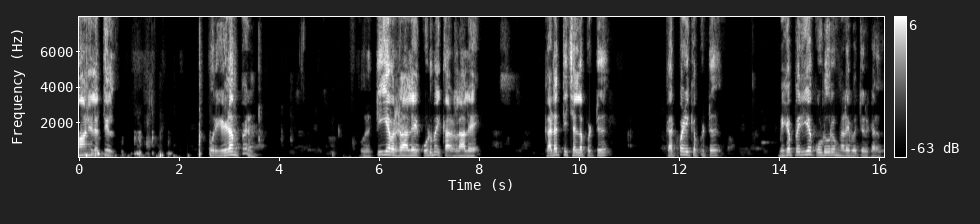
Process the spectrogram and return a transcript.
மாநிலத்தில் ஒரு இளம் பெண் ஒரு தீயவர்களாலே கொடுமைக்காரர்களாலே கடத்தி செல்லப்பட்டு கற்பழிக்கப்பட்டு மிகப்பெரிய கொடூரம் நடைபெற்றிருக்கிறது.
